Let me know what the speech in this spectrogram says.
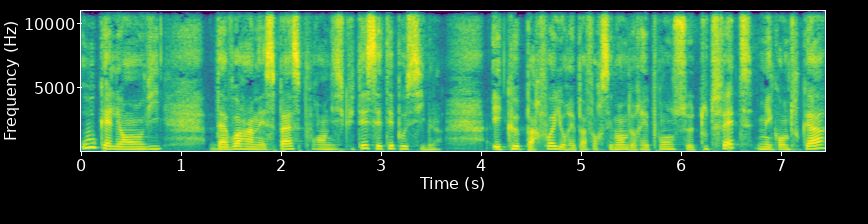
ou qu'elle ait envie d'avoir un espace pour en discuter, c'était possible. Et que parfois il n'y aurait pas forcément de réponse toute faite, mais qu'en tout cas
